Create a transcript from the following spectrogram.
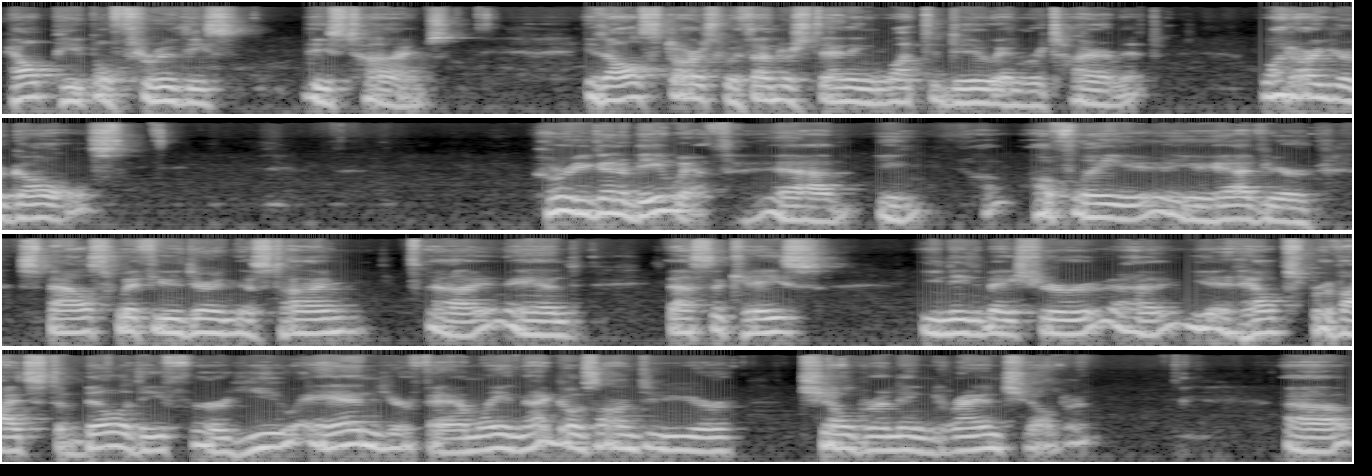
help people through these, these times? It all starts with understanding what to do in retirement. What are your goals? Who are you going to be with? Uh, you, hopefully, you have your spouse with you during this time. Uh, and that's the case, you need to make sure uh, it helps provide stability for you and your family. And that goes on to your children and grandchildren. Uh,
